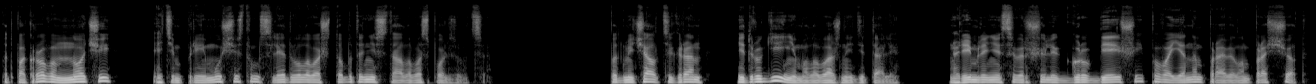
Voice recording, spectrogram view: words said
Под покровом ночи этим преимуществом следовало во что бы то ни стало воспользоваться. Подмечал Тигран и другие немаловажные детали. Римляне совершили грубейший по военным правилам просчет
